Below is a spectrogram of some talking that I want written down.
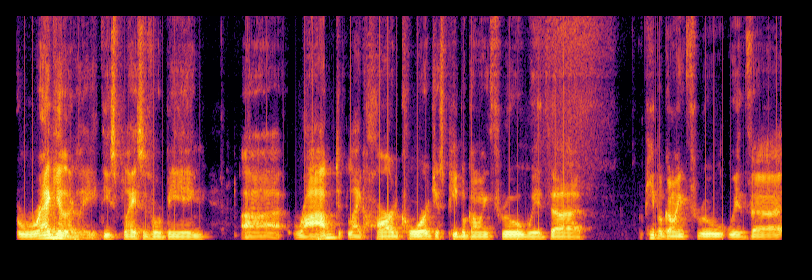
regularly, these places were being uh, robbed, like hardcore, just people going through with uh, people going through with uh,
